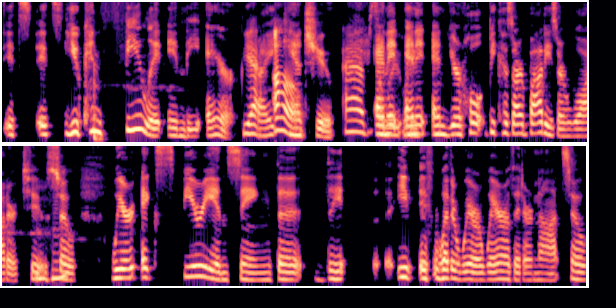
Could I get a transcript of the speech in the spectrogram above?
it's it's you can feel it in the air. Yeah, right? Oh, Can't you? Absolutely. And it and it and your whole because our bodies are water too. Mm-hmm. So we're experiencing the the if whether we're aware of it or not. So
